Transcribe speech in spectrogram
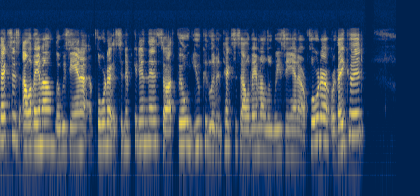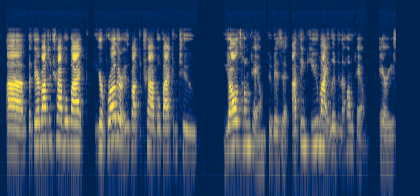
Texas, Alabama, Louisiana, and Florida is significant in this. So I feel you could live in Texas, Alabama, Louisiana, or Florida, or they could. Um, but they're about to travel back. Your brother is about to travel back into y'all's hometown to visit. I think you might live in the hometown Aries.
